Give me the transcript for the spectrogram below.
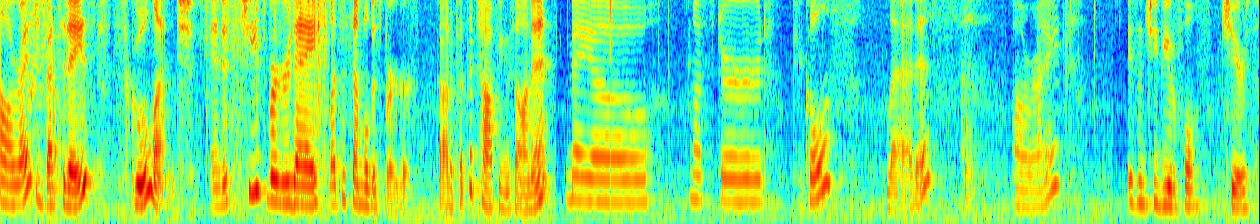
All right, we've got today's school lunch, and it's cheeseburger day. Let's assemble this burger. Gotta put the toppings on it mayo, mustard, pickles, lettuce. All right. Isn't she beautiful? Cheers.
